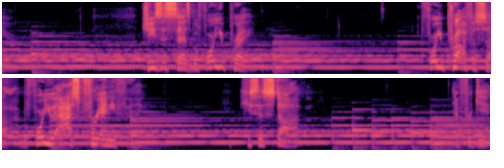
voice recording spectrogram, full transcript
here. Jesus says, before you pray, before you prophesy, before you ask for anything, he says, stop and forgive.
